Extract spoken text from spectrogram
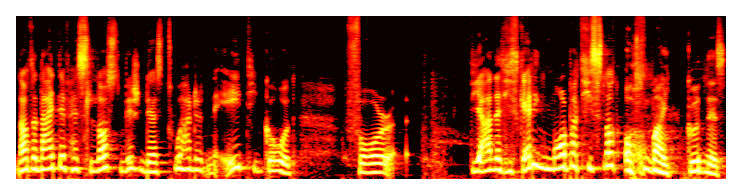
Now the Night Elf has lost vision, there's 280 gold for the undead. He's getting more, but he's not, oh my goodness,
